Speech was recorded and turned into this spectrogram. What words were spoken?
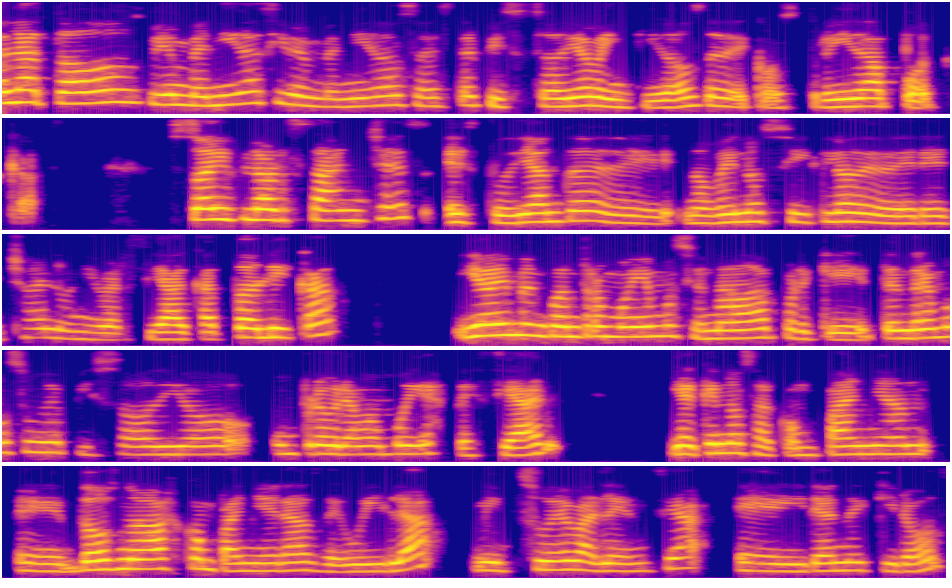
Hola a todos, bienvenidas y bienvenidos a este episodio 22 de Deconstruida Podcast. Soy Flor Sánchez, estudiante de noveno ciclo de Derecho en la Universidad Católica y hoy me encuentro muy emocionada porque tendremos un episodio, un programa muy especial, ya que nos acompañan eh, dos nuevas compañeras de Huila, Mitsue Valencia e Irene Quiroz.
